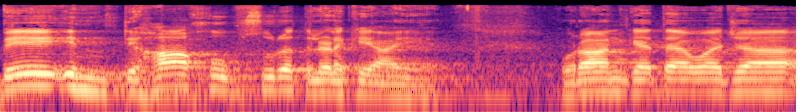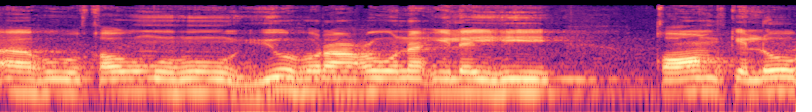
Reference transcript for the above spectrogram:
بے انتہا خوبصورت لڑکے آئے ہیں قرآن کہتا ہے وجا قوم ہوں یو ہو قوم کے لوگ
